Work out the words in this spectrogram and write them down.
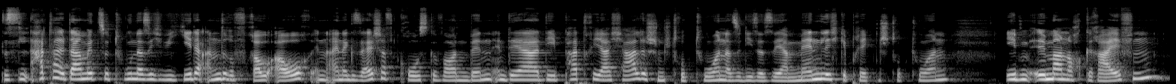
Das hat halt damit zu tun, dass ich wie jede andere Frau auch in einer Gesellschaft groß geworden bin, in der die patriarchalischen Strukturen, also diese sehr männlich geprägten Strukturen, eben immer noch greifen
